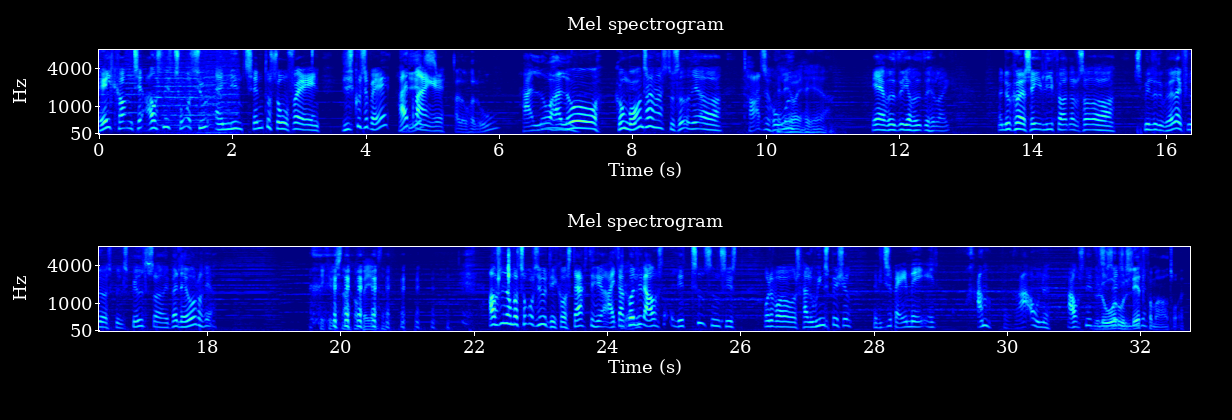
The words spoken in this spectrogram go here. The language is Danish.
Velkommen til afsnit 22 af Nintendo Sofaen. Vi skulle tilbage. Hej, Yes. drenge. Hallo, hallo. Hallo, hallo. Godmorgen, Thomas. Du sidder der og tager til Hvad hovedet. laver jeg her? Ja, jeg ved det, jeg ved det heller ikke. Men nu kan jeg se lige før, da du sad og spillede, du kan heller ikke finde ud af at spille spil, så hvad laver du her? Det kan vi snakke om bagefter. Afsnit nummer 22, det går stærkt det her. Ej, der er gået lidt, lidt tid siden sidst, hvor det var vores Halloween special, men vi er tilbage med et fremragende afsnit. Nu lover du det. for meget, tror jeg.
